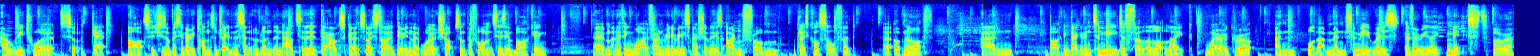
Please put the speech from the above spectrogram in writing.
outreach work to sort of get arts, which is obviously very concentrated in the centre of London, out to the, the outskirts. So I started doing like workshops and performances in Barking. Um, and I think what I found really, really special is I'm from a place called Salford uh, up north. And Barking Dagenham to me just felt a lot like where I grew up. And what that meant for me was a very like mixed borough.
